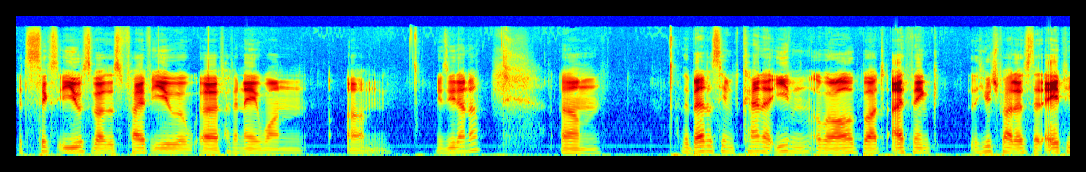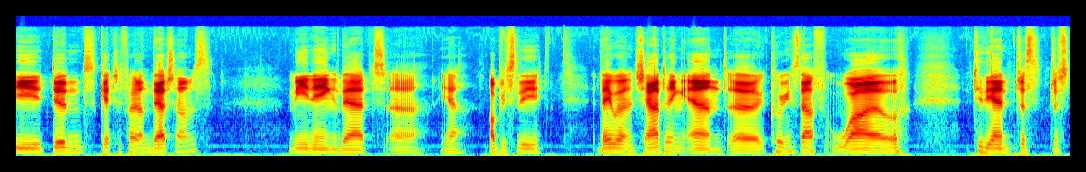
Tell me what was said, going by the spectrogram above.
it's 6 EUs versus 5 EU, uh, 5 NA, 1 um, New Zealander. Um, the battle seemed kind of even overall, but I think the huge part is that AP didn't get to fight on their terms, meaning that, uh, yeah, obviously they were enchanting and uh, cooking stuff, while to the end just just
